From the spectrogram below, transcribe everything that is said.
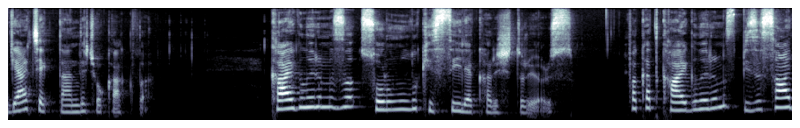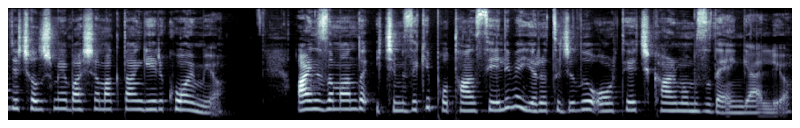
Gerçekten de çok haklı. Kaygılarımızı sorumluluk hissiyle karıştırıyoruz. Fakat kaygılarımız bizi sadece çalışmaya başlamaktan geri koymuyor. Aynı zamanda içimizdeki potansiyeli ve yaratıcılığı ortaya çıkarmamızı da engelliyor.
